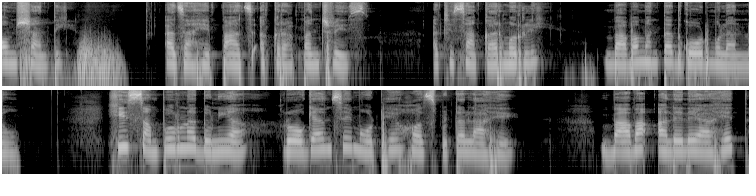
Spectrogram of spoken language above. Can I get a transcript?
ओम शांती. आज आहे पाच अकरा पंचवीस. आजची साकार मुरली. बाबा म्हणतात गोड मुलांनो. ही संपूर्ण दुनिया रोग्यांचे मोठे हॉस्पिटल आहे. बाबा आलेले आहेत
